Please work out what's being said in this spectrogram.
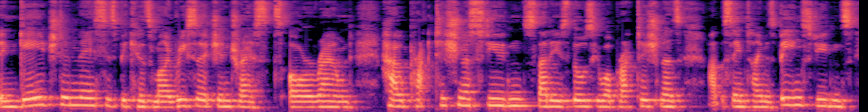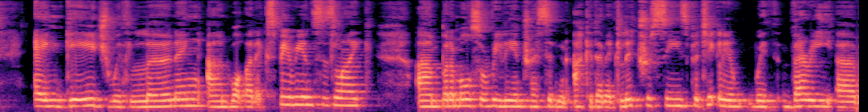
engaged in this is because my research interests are around how practitioner students, that is those who are practitioners at the same time as being students, engage with learning and what that experience is like. Um, but I'm also really interested in academic literacies, particularly with very uh,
